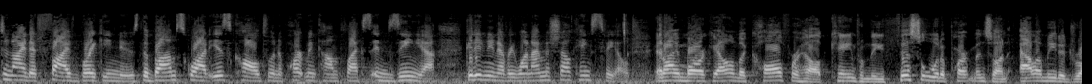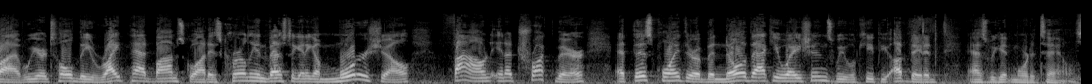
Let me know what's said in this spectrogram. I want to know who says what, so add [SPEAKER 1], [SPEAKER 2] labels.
[SPEAKER 1] Tonight at 5, breaking news. The bomb squad is called to an apartment complex in Xenia. Good evening, everyone. I'm Michelle Kingsfield.
[SPEAKER 2] And I'm Mark Allen. The call for help came from the Thistlewood Apartments on Alameda Drive. We are told the Wright-Patt bomb squad is currently investigating a mortar shell found in a truck there. At this point, there have been no evacuations. We will keep you updated as we get more details.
